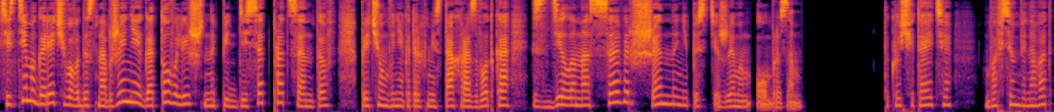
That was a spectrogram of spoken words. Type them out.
Система горячего водоснабжения готова лишь на 50%, причем в некоторых местах разводка сделана совершенно непостижимым образом. «Так вы считаете, во всем виноват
